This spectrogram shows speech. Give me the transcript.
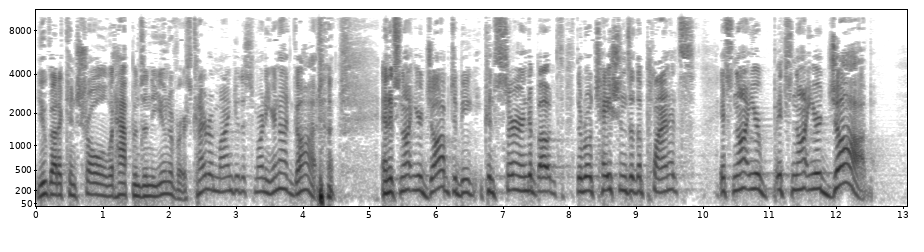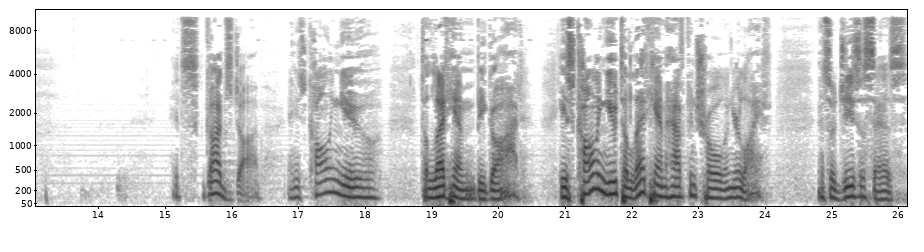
you've got to control what happens in the universe. Can I remind you this morning, you're not God. and it's not your job to be concerned about the rotations of the planets. It's not your, it's not your job. It's God's job. And He's calling you to let Him be God. He's calling you to let Him have control in your life. And so Jesus says,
